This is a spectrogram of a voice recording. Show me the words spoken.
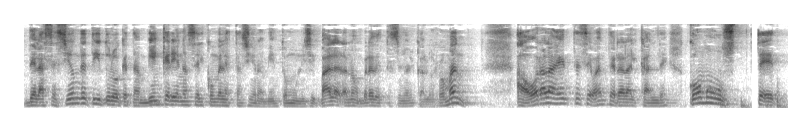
de la sesión de título que también querían hacer con el estacionamiento municipal a nombre de este señor Carlos Román. Ahora la gente se va a enterar, alcalde, cómo usted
